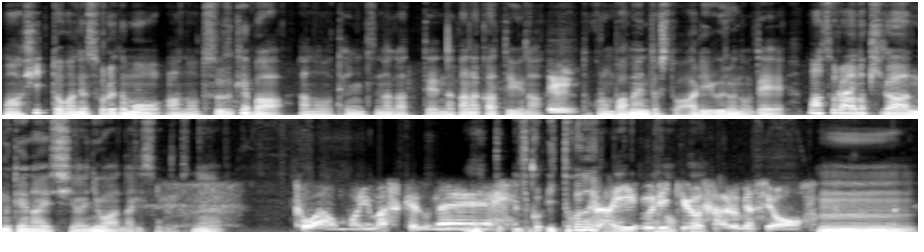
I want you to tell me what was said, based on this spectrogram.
まあ、ヒットがね、それでも、あの、続けば、あの、点につながって、なかなかっていうようなええところの場面としてはあり得るので、まあ、それは、あの、気が抜けない試合にはなりそうですね。とは思いますけどね、言っと言っとかないとね。だいぶ力量差ありますよ。うん。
